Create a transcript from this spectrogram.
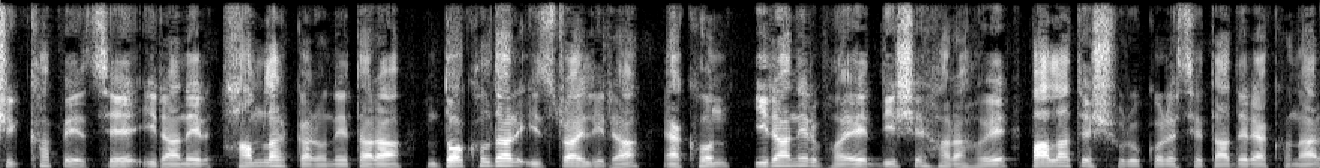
শিক্ষা পেয়েছে ইরানের হামলার কারণে তারা দখলদার ইসরায়েলিরা এখন ইরানের ভয়ে দিশেহারা হয়ে পালাতে শুরু করেছে। তাদের এখন আর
